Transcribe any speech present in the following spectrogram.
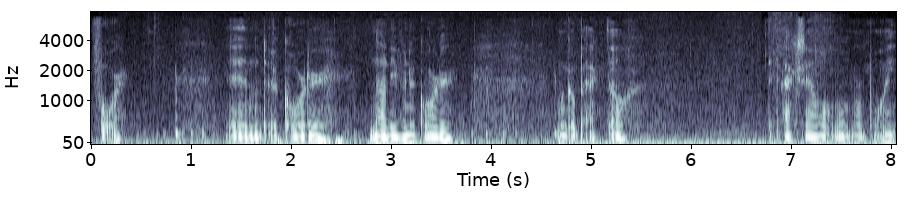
Four. And a quarter. Not even a quarter. I'm gonna go back though. Actually, I want one more point.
